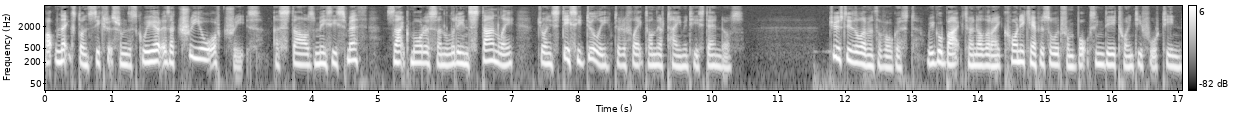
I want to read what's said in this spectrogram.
Up next on Secrets from the Square is a trio of treats, as stars Maisie Smith, Zack Morris, and Lorraine Stanley join Stacey Dooley to reflect on their time at EastEnders. Tuesday, the 11th of August, we go back to another iconic episode from Boxing Day 2014.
